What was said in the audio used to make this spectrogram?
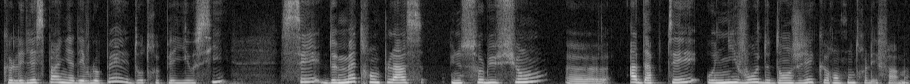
que l'Espagne a développé, et d'autres pays aussi, c'est de mettre en place une solution euh, adaptée au niveau de danger que rencontrent les femmes.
